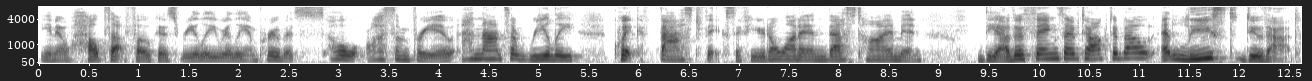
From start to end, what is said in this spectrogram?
you know, help that focus really, really improve. It's so awesome for you. And that's a really quick, fast fix. If you don't want to invest time in the other things I've talked about, at least do that.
